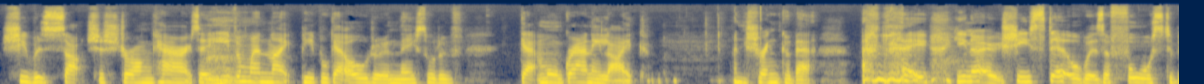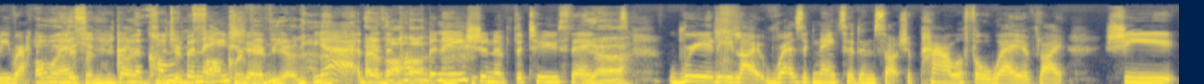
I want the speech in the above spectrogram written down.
she was such a strong character. Even when like people get older and they sort of get more granny like and shrink a bit. And they, you know, she still was a force to be reckoned Oh, with. listen, you don't- and the you didn't fuck with combination- Vivienne, Yeah, but the combination of the two things Yeah. really like resonated in such a powerful way of like she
